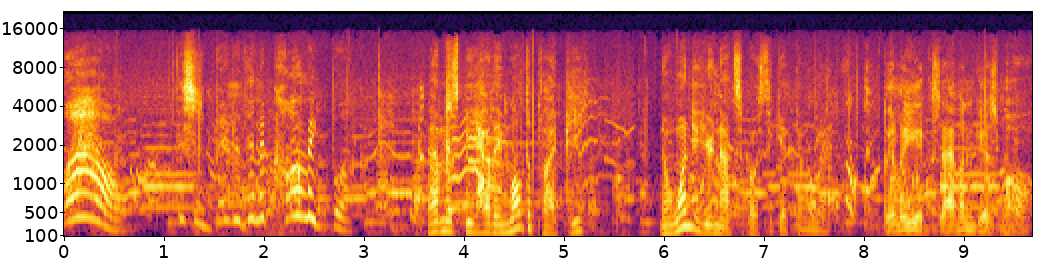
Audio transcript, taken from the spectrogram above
Wow, this is better than a comic book. That must be how they multiply, Pete. No wonder you're not supposed to get them wet. Billy examined Gizmo.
